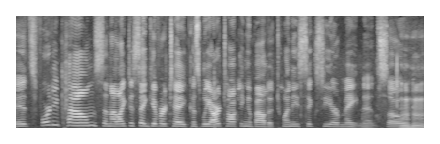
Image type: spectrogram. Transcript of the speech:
It's 40 pounds, and I like to say give or take because we are talking about a 26 year maintenance. So Mm-hmm.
